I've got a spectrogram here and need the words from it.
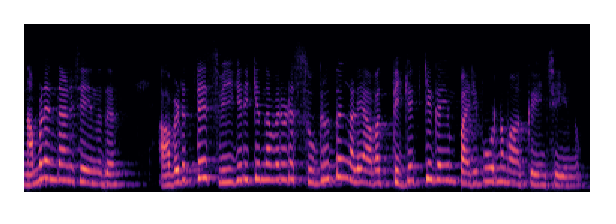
നമ്മൾ എന്താണ് ചെയ്യുന്നത്? അവിടുത്തെ സ്വീകരിക്കുന്നവരുടെ സുഹൃതങ്ങളെ അവ തികയ്ക്കുകയും പരിപൂർണമാക്കുകയും ചെയ്യുന്നു.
